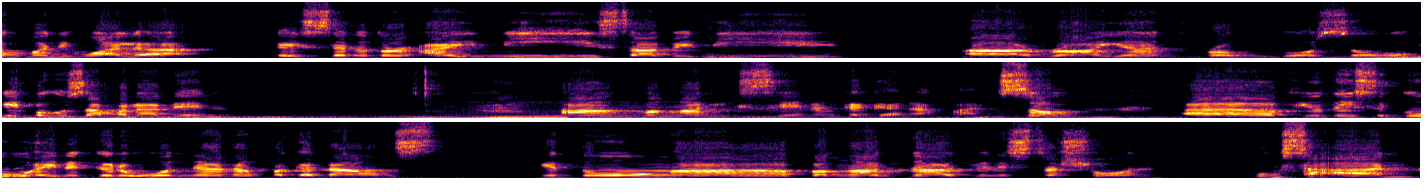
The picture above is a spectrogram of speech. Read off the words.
huwag maniwala kay Senator Amy, sabi ni uh, Ryan Frongoso. Okay, pag-usapan natin ang mga eksenang kaganapan. So, uh, a few days ago ay nagkaroon na ng pag-announce itong uh, na administrasyon kung saan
